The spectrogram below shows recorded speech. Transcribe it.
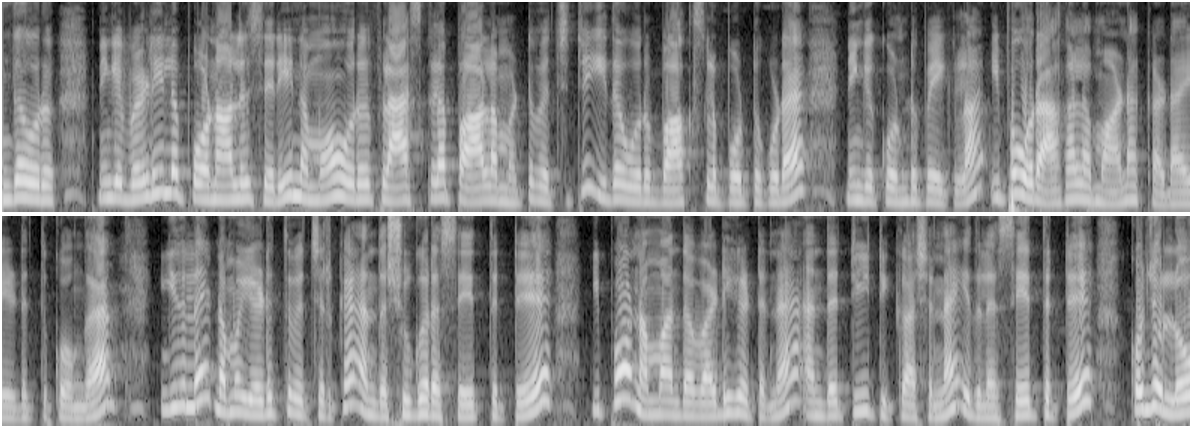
எங்கே ஒரு நீங்கள் வெளியில் போனாலும் சரி நம்ம ஒரு ஃப்ளாஸ்கில் பாலை மட்டும் வச்சுட்டு இதை ஒரு பாக்ஸில் போட்டு கூட நீங்கள் கொண்டு போய்க்கலாம். இப்போ ஒரு அகலமான கடாய் எடுத்துக்கோங்க. இதில் நம்ம எடுத்து வச்சுருக்க அந்த சுகரை சேர்த்துட்டு இப்போ நம்ம அந்த வடிகட்டின அந்த டீ டிகாஷனை இதில் சேர்த்துட்டு கொஞ்சம் லோ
